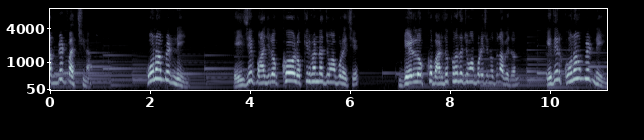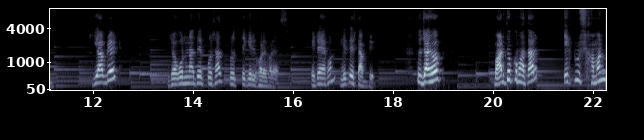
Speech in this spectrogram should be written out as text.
আপডেট পাচ্ছি না। কোনো আপডেট নেই। এই যে পাঁচ লক্ষ লক্ষ্মীর ভাণ্ডার জমা পড়েছে, দেড় লক্ষ বার্ধক্য ভাতা জমা পড়েছে নতুন আবেদন। এদের কোনো আপডেট নেই। কি আপডেট জগন্নাথের প্রসাদ প্রত্যেকের ঘরে ঘরে আসছে। এটা এখন লেটেস্ট আপডেট তো যাই হোক, বার্ধক্য ভাতার একটু সামান্য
